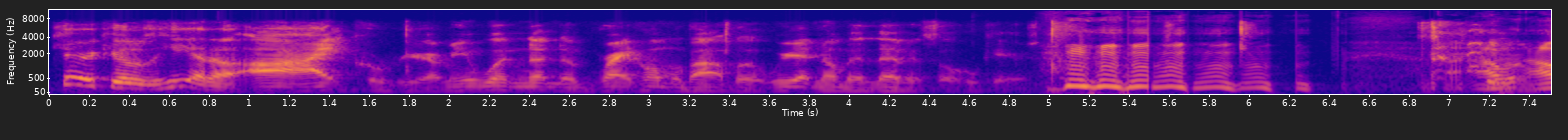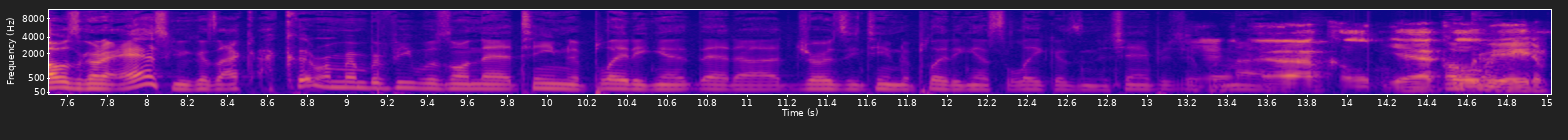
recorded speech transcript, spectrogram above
Kerry Kittles, he had an all right career. I mean, it wasn't nothing to write home about. But we're at number eleven, so who cares? I, was- I was going to ask you because I, I couldn't remember if he was on that team that played against that uh, Jersey team that played against the Lakers in the championship or not. Yeah, Kobe, yeah, Kobe Okay. ate him.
